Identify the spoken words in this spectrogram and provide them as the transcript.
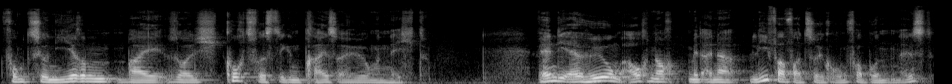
funktionieren bei solch kurzfristigen Preiserhöhungen nicht. Wenn die Erhöhung auch noch mit einer Lieferverzögerung verbunden ist,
